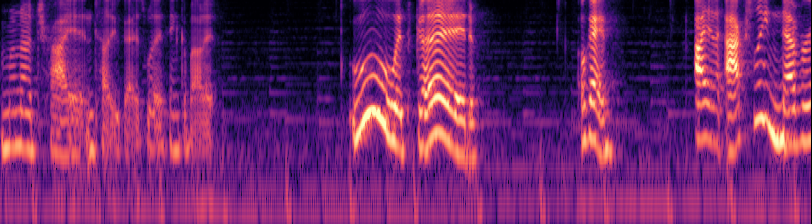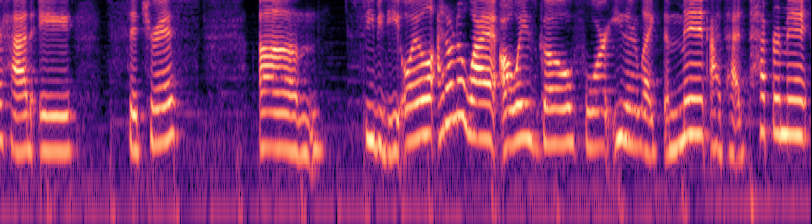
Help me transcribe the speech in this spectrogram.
I'm gonna try it and tell you guys what I think about it. Ooh, it's good. Okay, I have actually never had a citrus um, CBD oil. I don't know why I always go for either like the mint, I've had peppermint,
